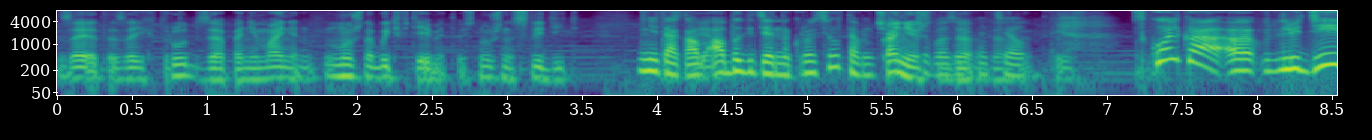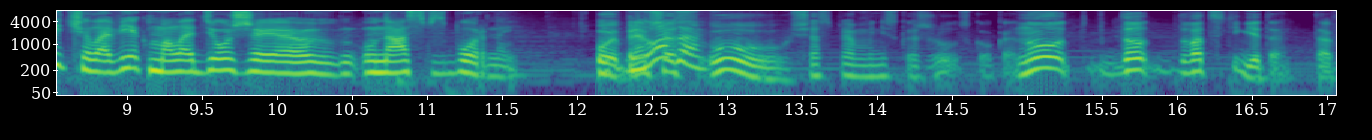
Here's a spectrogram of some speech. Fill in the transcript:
за это, за их труд, за понимание. Нужно быть в теме, то есть нужно следить. Не так, а, а вы где накрутил там, чего- Конечно, чего да, да, захотел? да. То есть Сколько э, людей, человек, молодежи э, у нас в сборной? Ой, прям Много? сейчас, у, сейчас прям не скажу сколько. Ну, до 20 где-то, так.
